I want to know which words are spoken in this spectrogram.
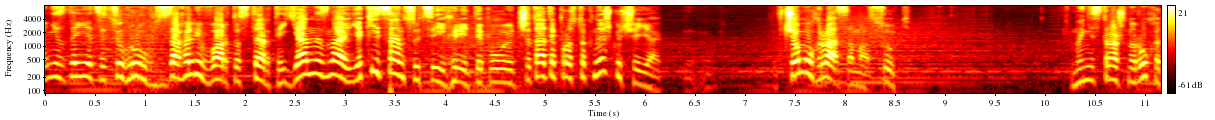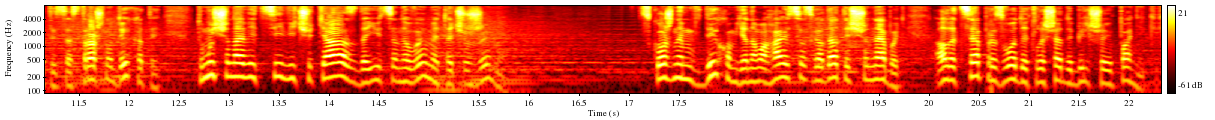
Мені здається, цю гру взагалі варто стерти. Я не знаю, який сенс у цій грі? Типу, читати просто книжку чи як? В чому гра сама суть? Мені страшно рухатися, страшно дихати, тому що навіть ці відчуття здаються новими та чужими. З кожним вдихом я намагаюся згадати щонебудь, але це призводить лише до більшої паніки.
